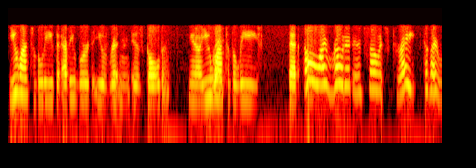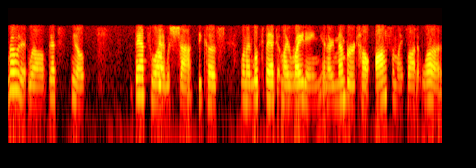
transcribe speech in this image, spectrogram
you want to believe that every word that you have written is golden. You know, you right. want to believe that oh, I wrote it and so it's great because I wrote it. Well, that's you know, that's why I was shocked because when I looked back at my writing and I remembered how awesome I thought it was,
